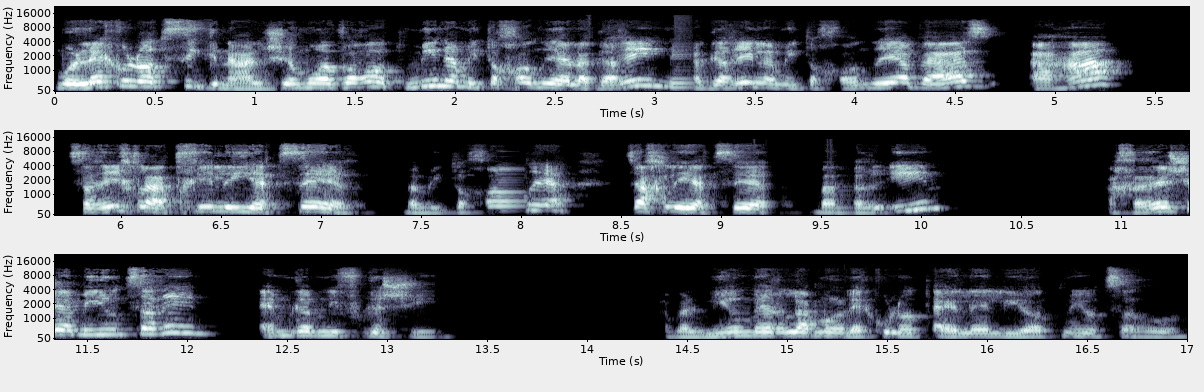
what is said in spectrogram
מולקולות סיגנל שמועברות מן המיטוכונדריה לגרעין, מהגרעין למיטוכונדריה, ואז, אהה, צריך להתחיל לייצר במיטוכונדריה, צריך לייצר בגרעין, אחרי שהם מיוצרים, הם גם נפגשים. אבל מי אומר למולקולות האלה להיות מיוצרות?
